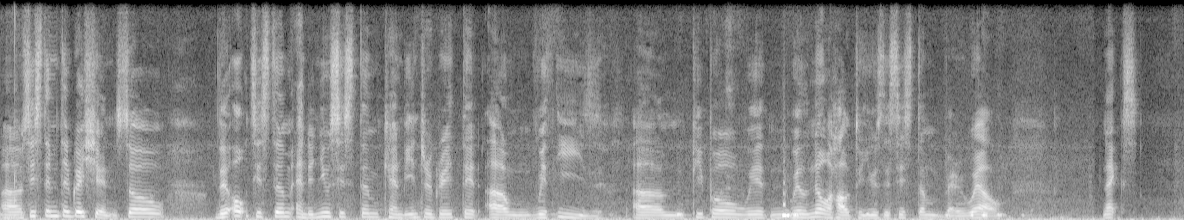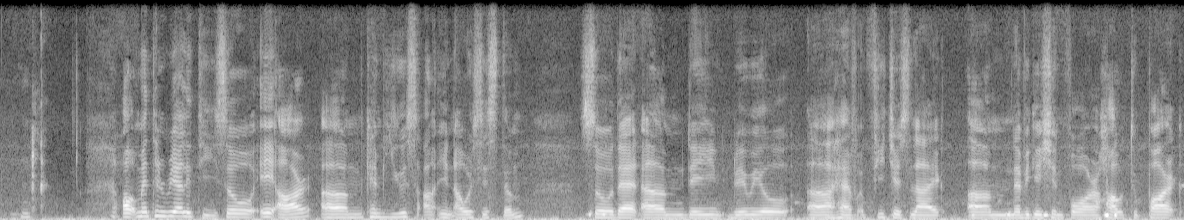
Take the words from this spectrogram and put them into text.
Uh, system integration. So the old system and the new system can be integrated um, with ease. Um, people will know how to use the system very well. Next augmented reality. So AR um, can be used uh, in our system so that um, they they will uh, have features like um, navigation for how to park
